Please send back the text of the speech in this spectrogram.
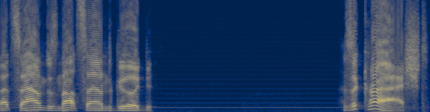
That sound does not sound good. Has it crashed?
